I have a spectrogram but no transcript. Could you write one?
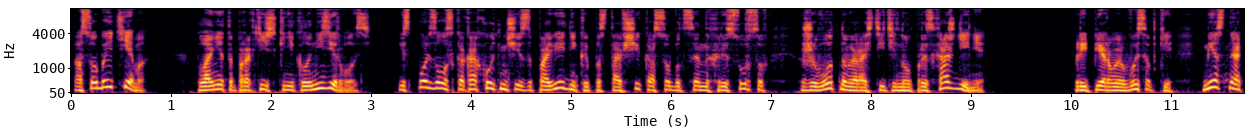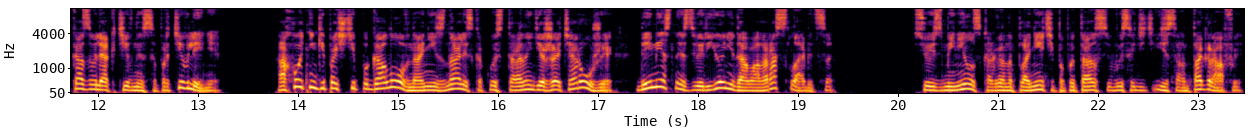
Особая тема. Планета практически не колонизировалась. Использовалась как охотничий заповедник и поставщик особо ценных ресурсов животного и растительного происхождения. При первой высадке местные оказывали активное сопротивление. Охотники почти поголовно, они знали, с какой стороны держать оружие, да и местное зверье не давало расслабиться. Все изменилось, когда на планете попытался высадить десантографы.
